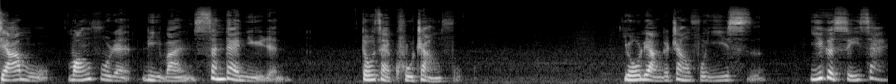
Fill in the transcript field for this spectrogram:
贾母、王夫人、李纨三代女人，都在哭丈夫。有两个丈夫已死，一个虽在，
